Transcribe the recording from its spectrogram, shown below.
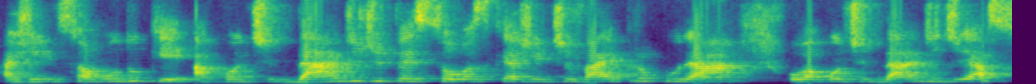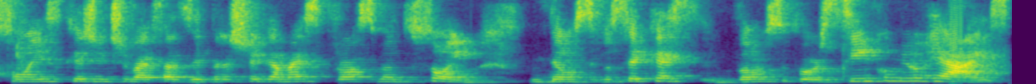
A gente só muda o quê? A quantidade de pessoas que a gente vai procurar ou a quantidade de ações que a gente vai fazer para chegar mais próxima do sonho. Então, se você quer, vamos supor, 5 mil reais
